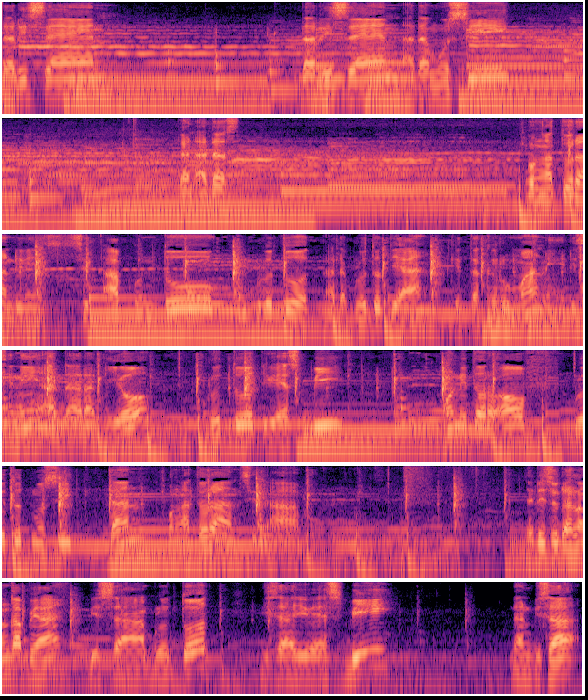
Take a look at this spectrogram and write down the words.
dari sen dari sen ada musik dan ada pengaturan ini sit up untuk bluetooth. Ada bluetooth ya? Kita ke rumah nih. Di sini ada radio bluetooth USB monitor off bluetooth musik dan pengaturan sit up. Jadi sudah lengkap ya? Bisa bluetooth bisa USB dan bisa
